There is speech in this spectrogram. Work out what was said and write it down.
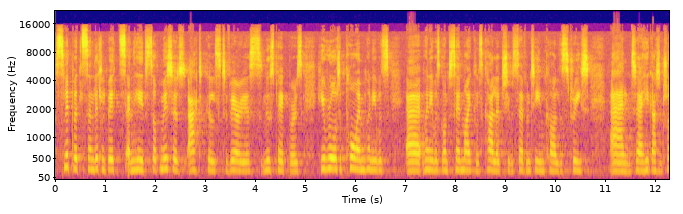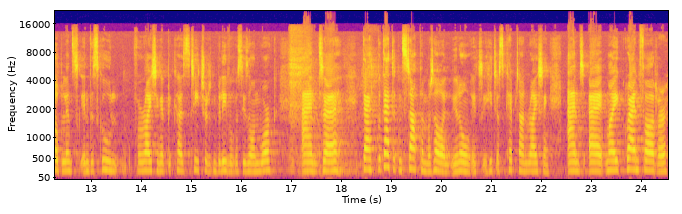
snippets and little bits, and he had submitted articles to various newspapers. He wrote a poem when he was uh, when he was going to St Michael's College. He was 17, called "The Street," and uh, he got in trouble in, in, the school for writing it because the teacher didn't believe it was his own work, and. Uh, that, but that didn't stop him at all, you know, it, he just kept on writing. And uh, my grandfather,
